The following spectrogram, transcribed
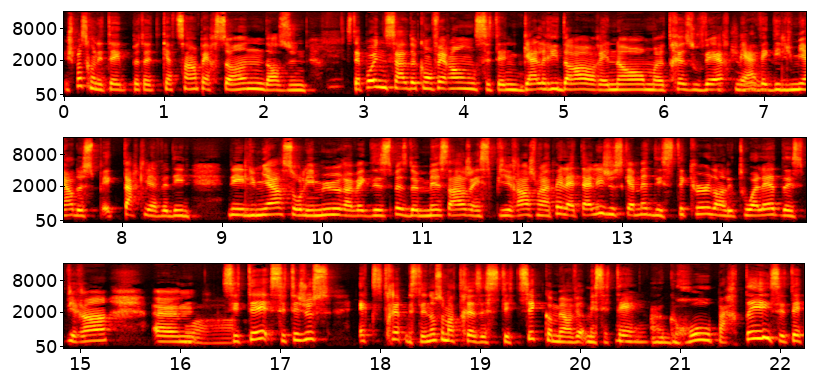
je pense qu'on était peut-être 400 personnes dans une. C'était pas une salle de conférence, c'était une galerie d'art énorme, très ouverte, mais avec des lumières de spectacle. Il y avait des, des, lumières sur les murs avec des espèces de messages inspirants. Je me rappelle, elle est allée jusqu'à mettre des stickers dans les toilettes d'inspirants. Euh, C'était, c'était juste extrême. C'était non seulement très esthétique comme mais c'était mm. un gros party. C'était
